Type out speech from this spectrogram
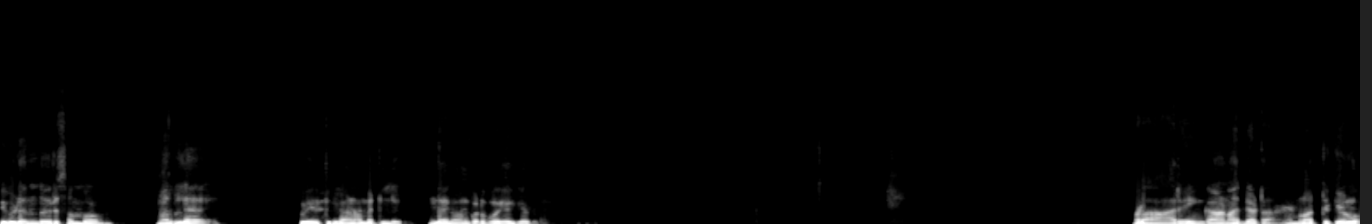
ഇവിടെ എന്തോ ഒരു സംഭവം നല്ല വീട്ടിൽ കാണാൻ പറ്റില്ല? എന്തായാലും നമുക്കവിടെ പോയി നോക്കിയത് ഇവിടെ ആരെയും കാണാനില്ല കേട്ടോ നമ്മൾ ഒറ്റയ്ക്കേ ഉള്ളൂ.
